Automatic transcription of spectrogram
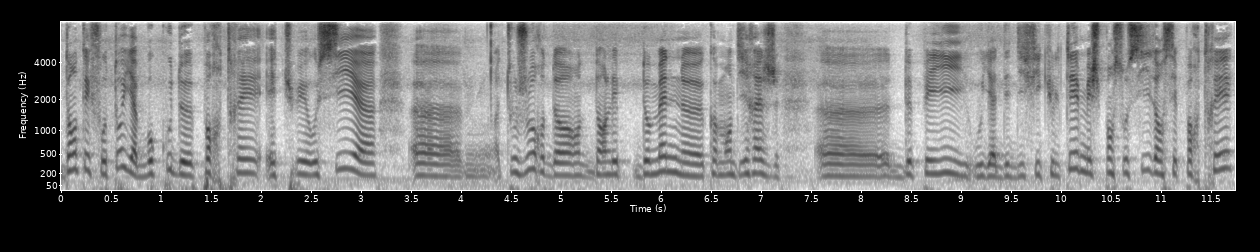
dans tes photos, il y a beaucoup de portraits et tu es aussi euh, toujours dans, dans, les domaines, comment dirais-je, de pays où il y a des difficultés, mais je pense aussi dans ces portraits,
